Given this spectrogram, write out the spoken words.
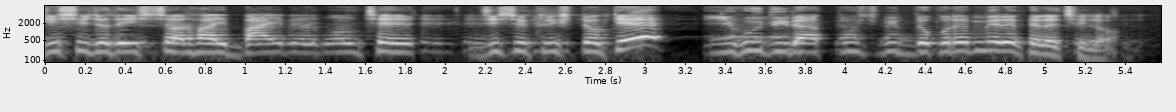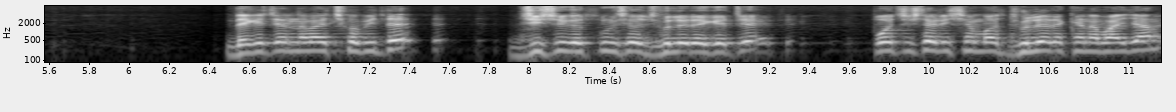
যিশু যদি ঈশ্বর হয়, বাইবেল বলছে, যিশু খ্রিস্টকে ইহুদিরা ক্রুশবিদ্ধ করে মেরে ফেলেছিল। দেখেছেন না ভাই ছবিতে? যিশুকে ক্রুশে ঝুলে রেখেছে। পঁচিশে ডিসেম্বর ঝুলে রেখে না ভাইজান?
